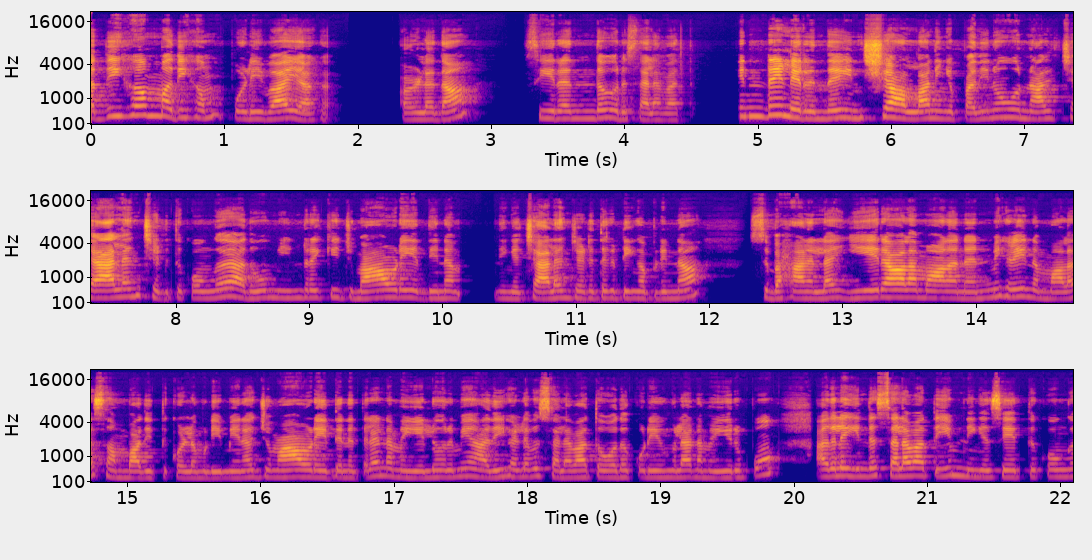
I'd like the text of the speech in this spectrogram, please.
அதிகம் அதிகம் பொழிவாயாக. அவ்வளோதான் சிறந்த ஒரு செலவாத். இன்றையிலிருந்து இன்ஷா அல்லா நீங்கள் பதினோரு நாள் சேலஞ்ச் எடுத்துக்கோங்க. அதுவும் இன்றைக்கு ஜுமாவுடைய தினம். நீங்கள் சேலஞ்ச் எடுத்துக்கிட்டீங்க அப்படின்னா சுபஹானல்லா ஏராளமான நன்மைகளை நம்மளால் சம்பாதித்து கொள்ள முடியும். ஏன்னா ஜுமாவுடைய தினத்தில் நம்ம எல்லோருமே அதிக அளவு செலவாத்து ஓதக்கூடியவங்களாக நம்ம இருப்போம். அதில் இந்த செலவாத்தையும் நீங்கள் சேர்த்துக்கோங்க.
